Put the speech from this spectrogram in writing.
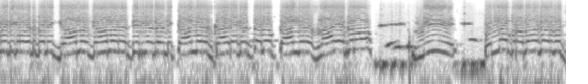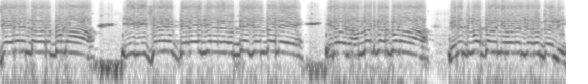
పీఠిక పెట్టుకుని గ్రామ గ్రామాల తిరిగేటువంటి కాంగ్రెస్ కార్యకర్తలు కాంగ్రెస్ నాయకులు మీ పుల్ల ప్రభాకర్ చేరేంత వరకు కూడా ఈ విషయాన్ని తెలియజేయాలనే ఉద్దేశంతోనే ఈ రోజు అంబేద్కర్ కూడా వినతి పత్రాన్ని ఇవ్వడం జరుగుతుంది.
